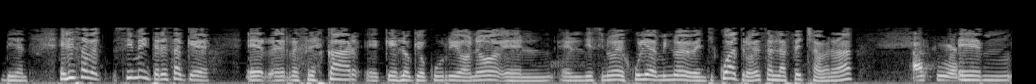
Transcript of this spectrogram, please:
bien. Elizabeth, sí me interesa que eh, refrescar qué es lo que ocurrió, ¿no? El, el 19 de julio de 1924, esa es la fecha, ¿verdad? Es. Em,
